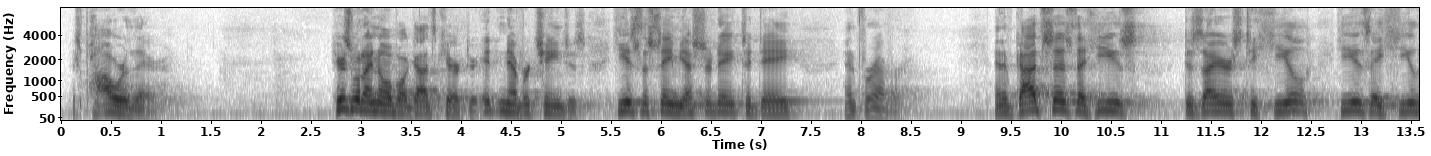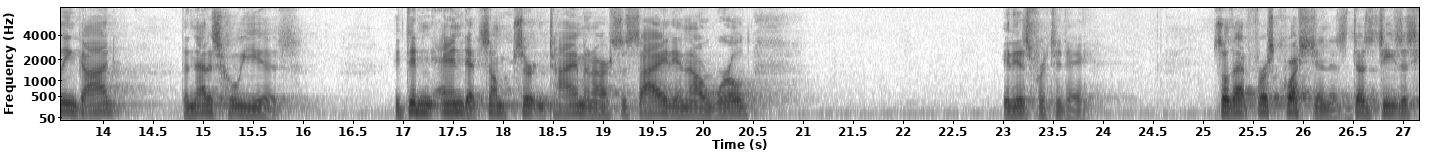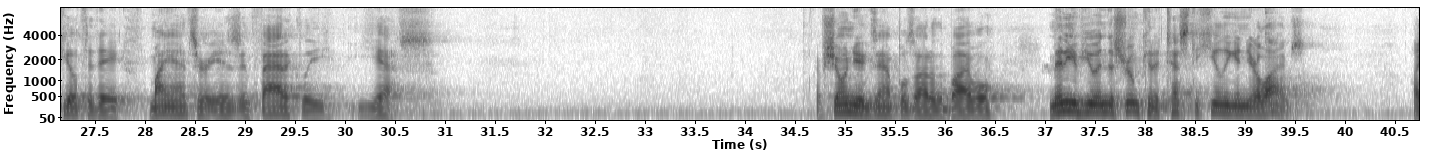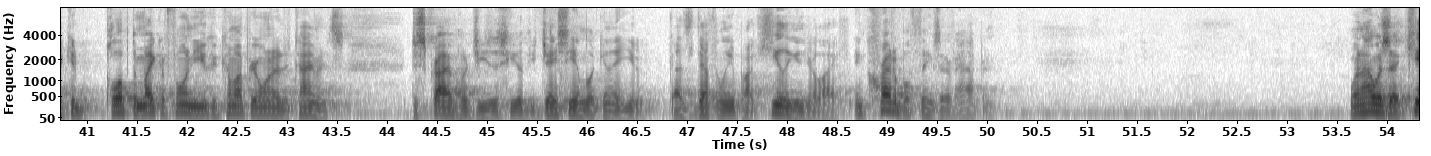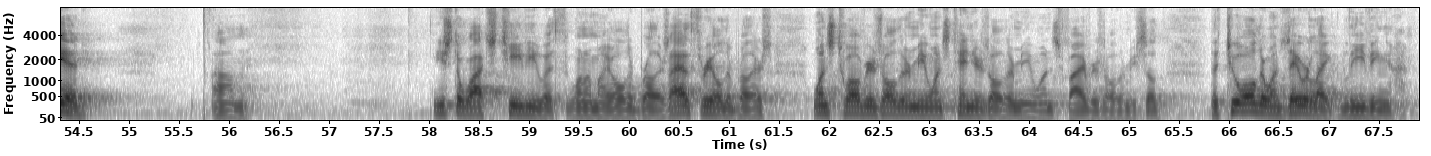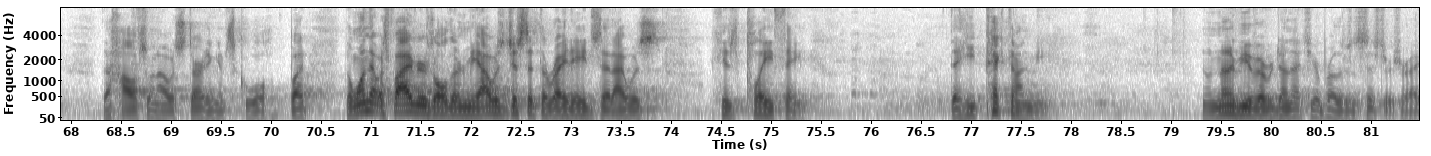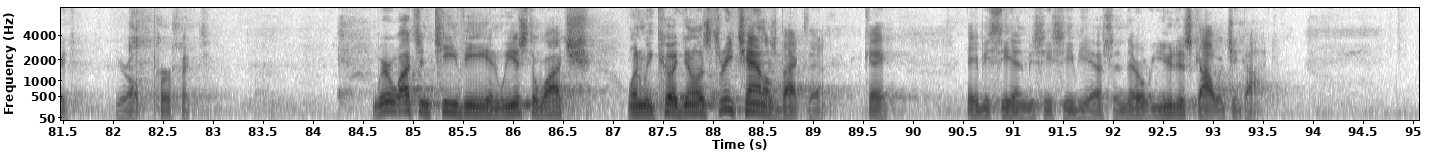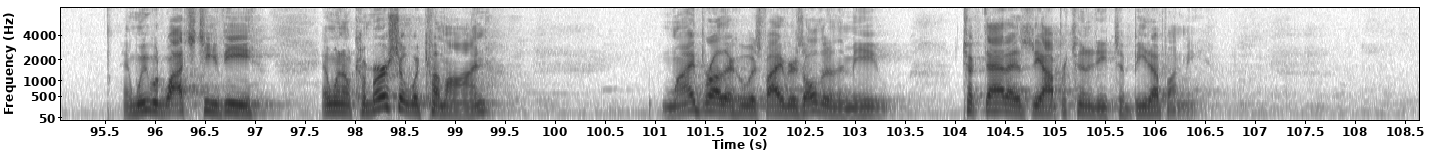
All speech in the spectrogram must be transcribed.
There's power there. Here's what I know about God's character it never changes. He is the same yesterday, today, and forever. And if God says that He desires to heal, He is a healing God, then that is who He is. It didn't end at some certain time in our society, in our world. It is for today. So, that first question is Does Jesus heal today? My answer is emphatically yes. I've shown you examples out of the Bible Many of you in this room can attest to healing in your lives. I could pull up the microphone and you could come up here one at a time and describe how Jesus healed you. JC, I'm looking at you. God's definitely about healing in your life. Incredible things that have happened. When I was a kid, um, I used to watch TV with one of my older brothers. I have three older brothers. One's 12 years older than me, one's 10 years older than me, one's five years older than me. So the two older ones, they were like leaving the house when I was starting in school. But the one that was five years older than me, I was just at the right age that I was his plaything, that he picked on me. Now, none of you have ever done that to your brothers and sisters, right? You're all perfect. We were watching TV, and we used to watch when we could. You know, there's three channels back then, okay? ABC, NBC, CBS, and there you just got what you got. And we would watch TV, and when a commercial would come on, my brother, who was five years older than me, took that as the opportunity to beat up on me.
